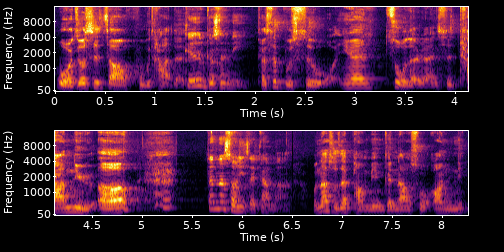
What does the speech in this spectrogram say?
我就是照顾他的，可是不是你，可是不是我，因为做的人是他女儿。但那时候你在干嘛？我那时候在旁边跟他说：“哦，你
